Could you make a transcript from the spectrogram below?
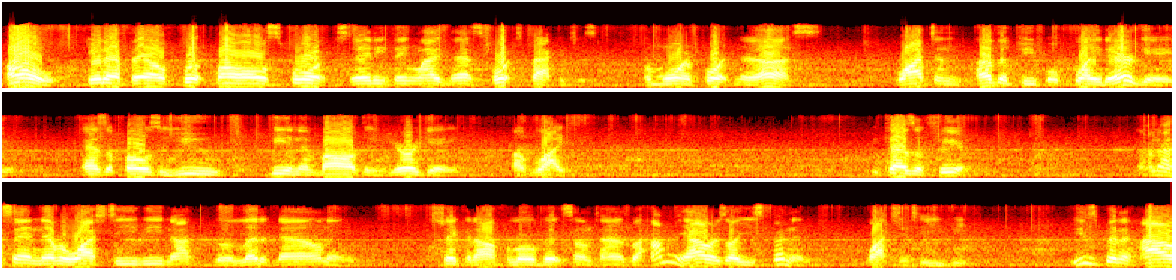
oh NFL, football, sports, anything like that. Sports packages are more important to us. Watching other people play their game as opposed to you being involved in your game of life because of fear. I'm not saying never watch TV, not to let it down and shake it off a little bit sometimes, but how many hours are you spending watching TV? You spend an hour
